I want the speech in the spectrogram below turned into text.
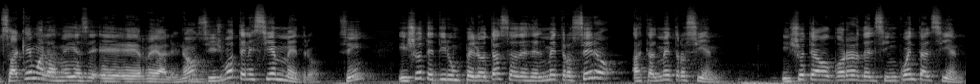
saquemos las medidas eh, eh, reales, ¿no? Si vos tenés 100 metros, ¿sí? Y yo te tiro un pelotazo desde el metro 0 hasta el metro 100. Y yo te hago correr del 50 al 100.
